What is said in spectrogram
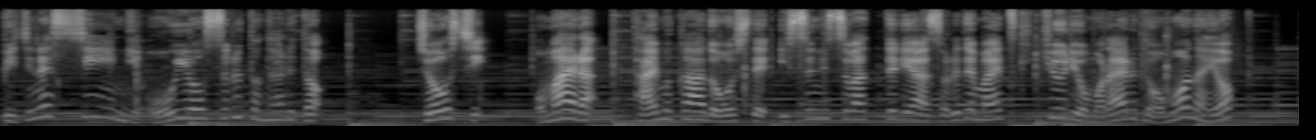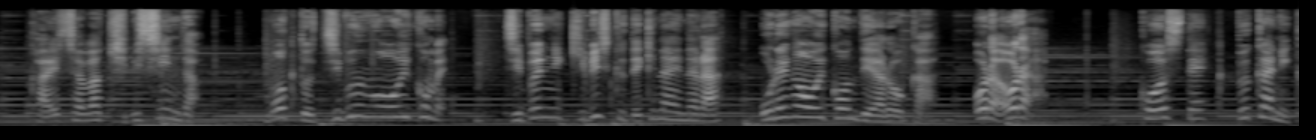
ビジネスシーンに応用するとなると上司お前らタイムカードを押して椅子に座ってりゃそれで毎月給料もらえると思うなよ。会社は厳しいんだ。もっと自分を追い込め。自分に厳しくできないなら俺が追い込んでやろうか。オラオラ。こうして部下に考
